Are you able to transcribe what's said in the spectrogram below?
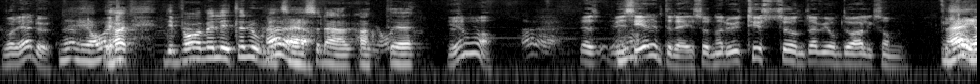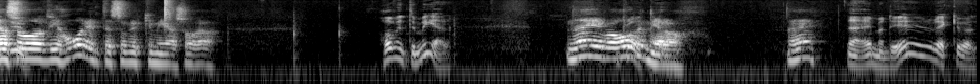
Var är du? Nej, vi har... det var väl lite roligt sådär att... Eh... Ja. Vi ser inte dig, så när du är tyst så undrar vi om du har liksom... Nej, alltså vi har inte så mycket mer sa jag. Har vi inte mer? Nej, vad har vi mer då? Nej. Nej, men det räcker väl.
